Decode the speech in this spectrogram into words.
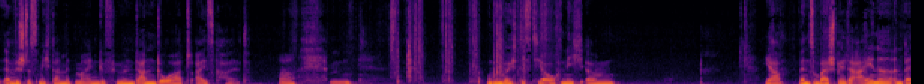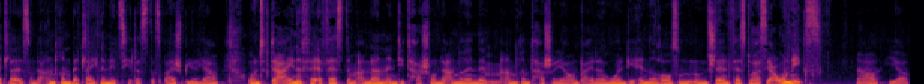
erwischt es mich dann mit meinen Gefühlen dann dort eiskalt. Ja. Und du möchtest hier auch nicht, ähm, ja, wenn zum Beispiel der eine ein Bettler ist und der andere ein Bettler, ich nehme jetzt hier das, das Beispiel, ja, und der eine fest dem anderen in die Tasche und der andere in der anderen Tasche, ja, und beide holen die Hände raus und, und stellen fest, du hast ja auch nichts. Ja, hier.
